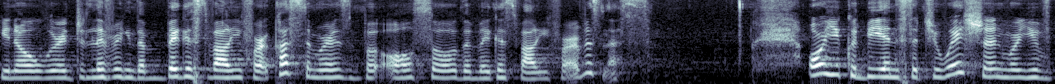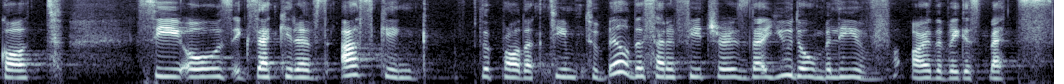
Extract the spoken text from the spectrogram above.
you know, we're delivering the biggest value for our customers, but also the biggest value for our business? Or you could be in a situation where you've got CEOs, executives asking the product team to build a set of features that you don't believe are the biggest bets.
